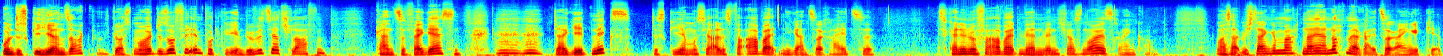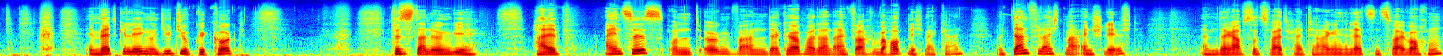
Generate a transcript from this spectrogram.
und das Gehirn sagt, du hast mir heute so viel Input gegeben, du willst jetzt schlafen, kannst du vergessen. da geht nichts. Das Gehirn muss ja alles verarbeiten, die ganze Reize. Das kann ja nur verarbeiten werden, wenn nicht was Neues reinkommt. Und was habe ich dann gemacht? Naja, noch mehr Reize reingekippt. Im Bett gelegen und YouTube geguckt, bis es dann irgendwie halb eins ist und irgendwann der Körper dann einfach überhaupt nicht mehr kann und dann vielleicht mal einschläft. Ähm, da gab es so zwei, drei Tage in den letzten zwei Wochen.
